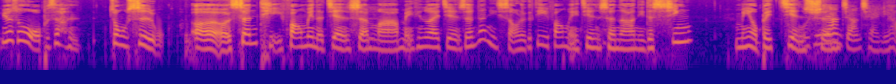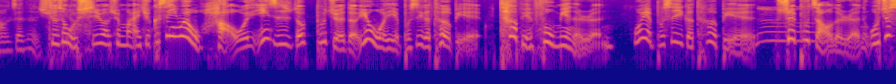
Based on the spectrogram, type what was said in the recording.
因为说我不是很。重视呃身体方面的健身吗？每天都在健身，那你少了一个地方没健身啊？你的心没有被健身。这样讲起来，你好像真的就是我需要去卖一句。可是因为我好，我一直都不觉得，因为我也不是一个特别特别负面的人，我也不是一个特别睡不着的人，我就是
